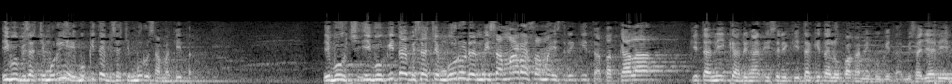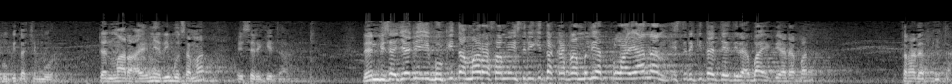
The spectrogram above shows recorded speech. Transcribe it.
Ibu bisa cemburu ya, ibu kita bisa cemburu sama kita. Ibu ibu kita bisa cemburu dan bisa marah sama istri kita. Tatkala kita nikah dengan istri kita, kita lupakan ibu kita. Bisa jadi ibu kita cemburu dan marah akhirnya ribut sama istri kita. Dan bisa jadi ibu kita marah sama istri kita karena melihat pelayanan istri kita yang tidak baik di hadapan terhadap kita.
